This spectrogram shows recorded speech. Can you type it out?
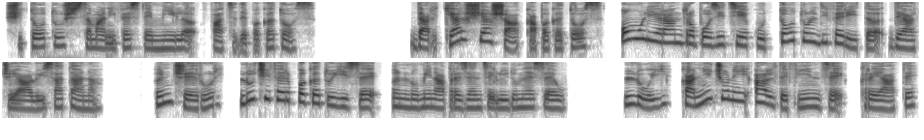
și totuși să manifeste milă față de păcătos. Dar chiar și așa, ca păcătos, omul era într-o poziție cu totul diferită de aceea a lui satana. În ceruri, Lucifer păcătuise în lumina prezenței lui Dumnezeu. Lui, ca niciunei alte ființe create,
